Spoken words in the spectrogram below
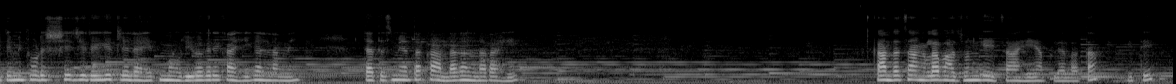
इथे मी थोडेसे जिरे घेतलेले आहेत मोहरी वगैरे काही घालणार नाही. त्यातच मी आता कांदा घालणार आहे. कांदा चांगला भाजून घ्यायचा आहे आपल्याला आता इथे.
